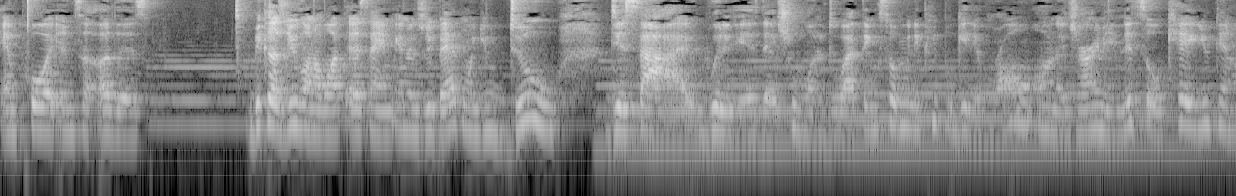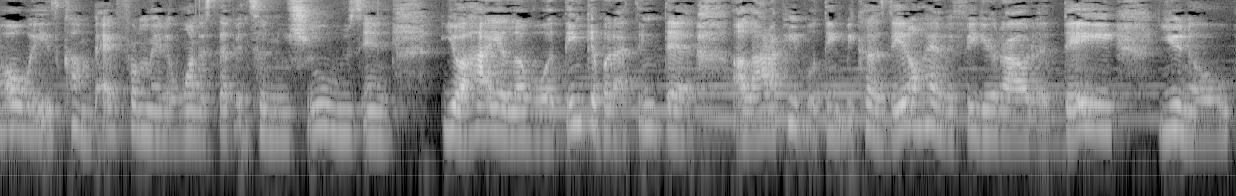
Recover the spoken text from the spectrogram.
and pour into others because you're going to want that same energy back when you do decide what it is that you want to do. I think so many people get it wrong on a journey, and it's okay. You can always come back from it and want to step into new shoes and your higher level of thinking. But I think that a lot of people think because they don't have it figured out, or they, you know,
